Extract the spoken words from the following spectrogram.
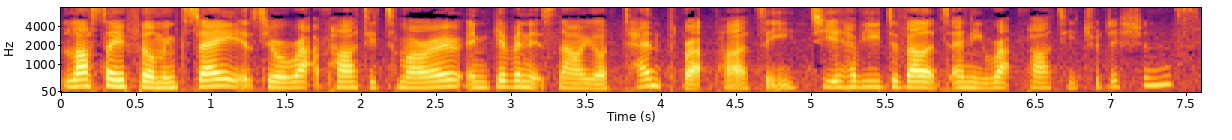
last day of filming today. It's your wrap party tomorrow, and given it's now your tenth wrap party, do you have you developed any wrap party traditions?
